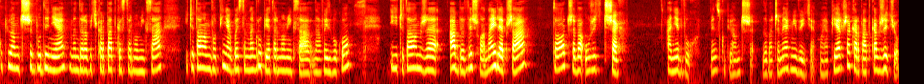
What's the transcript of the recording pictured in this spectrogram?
Kupiłam trzy budynie, będę robić karpatkę z Thermomixa i czytałam w opiniach, bo jestem na grupie Thermomixa na Facebooku i czytałam, że aby wyszła najlepsza, to trzeba użyć trzech, a nie dwóch, więc kupiłam trzy. Zobaczymy jak mi wyjdzie. Moja pierwsza karpatka w życiu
